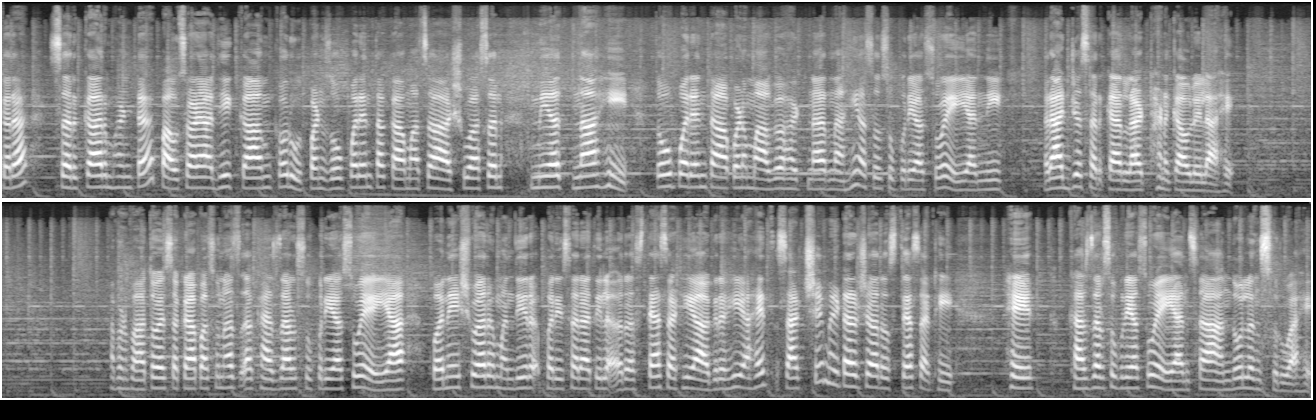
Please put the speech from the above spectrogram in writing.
करा. सरकार म्हणतं पावसाळ्याआधी काम करू पण जोपर्यंत कामाचं आश्वासन मिळत नाही तोपर्यंत आपण मागं हटणार नाही असं सुप्रिया सुळे यांनी राज्य सरकारला ठणकावलेलं आहे. आपण पाहतोय सकाळपासूनच खासदार सुप्रिया सुळे या बनेश्वर मंदिर परिसरातील रस्त्यासाठी आग्रही आहेत. सातशे मीटरच्या रस्त्यासाठी हे खासदार सुप्रिया सुळे यांचं आंदोलन सुरू आहे.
